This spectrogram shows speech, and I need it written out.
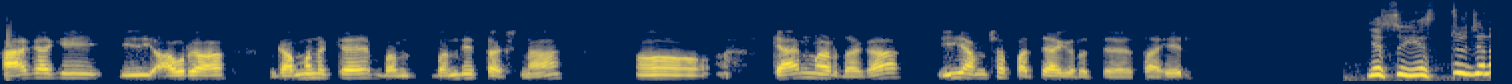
ಹಾಗಾಗಿ ಈ ಅವರ ಗಮನಕ್ಕೆ ಬಂದ್, ಬಂದಿದ ತಕ್ಷಣ ಸ್ಕ್ಯಾನ್ ಮಾಡಿದಾಗ ಈ ಅಂಶ ಪತ್ತೆ ಆಗಿರುತ್ತೆ ಸಾಹಿಲ್. ಎಸ್ ಎಷ್ಟು ಜನ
